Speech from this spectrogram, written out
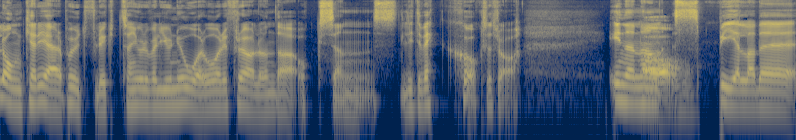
lång karriär på utflykt. Han gjorde väl juniorår i Frölunda och sen lite Växjö också tror jag. Innan han Ja. spelade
